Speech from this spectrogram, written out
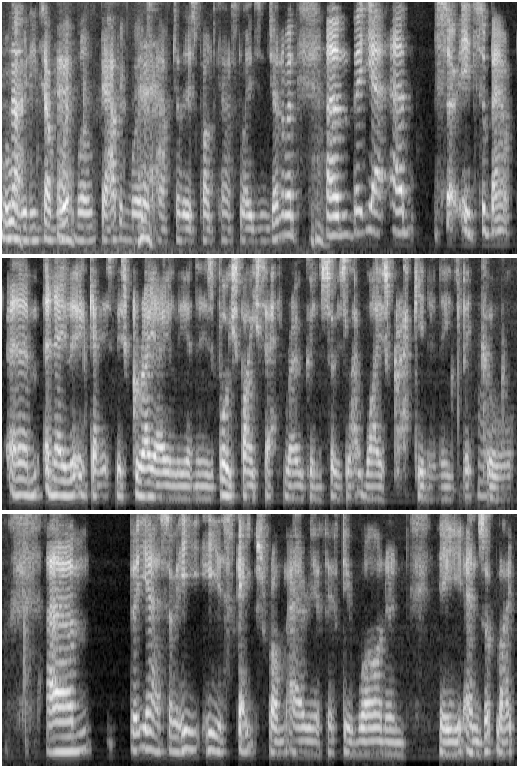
Ooh, No. We need to have. We'll be having words after this podcast, ladies and gentlemen. Um, but yeah, um, so it's about um, an alien. Again, it's this grey alien, and he's voiced by Seth Rogen, so he's like wisecracking and he's a bit cool. Um, but yeah, so he he escapes from Area Fifty One, and he ends up like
